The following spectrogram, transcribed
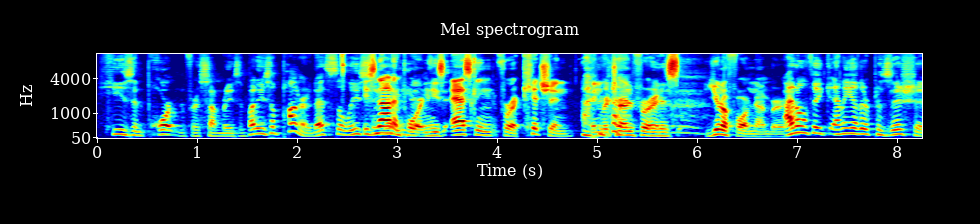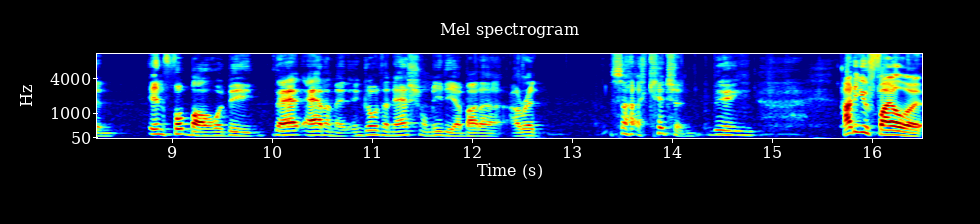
He's important for some reason, but he's a punter. That's the least. He's not important. He's asking for a kitchen in return for his uniform number. I don't think any other position in football would be that adamant and go to the national media about a, a red a kitchen being. How do you file a,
